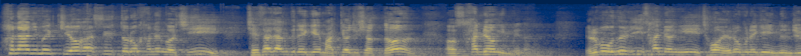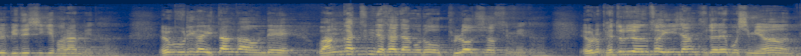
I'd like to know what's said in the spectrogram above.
하나님을 기억할 수 있도록 하는 것이 제사장들에게 맡겨주셨던 어, 사명입니다. 여러분 오늘 이 사명이 저와 여러분에게 있는 줄 믿으시기 바랍니다. 여러분 우리가 이 땅 가운데 왕 같은 대사장으로 불러주셨습니다. 여러분 베드로전서 2장 9절에 보시면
